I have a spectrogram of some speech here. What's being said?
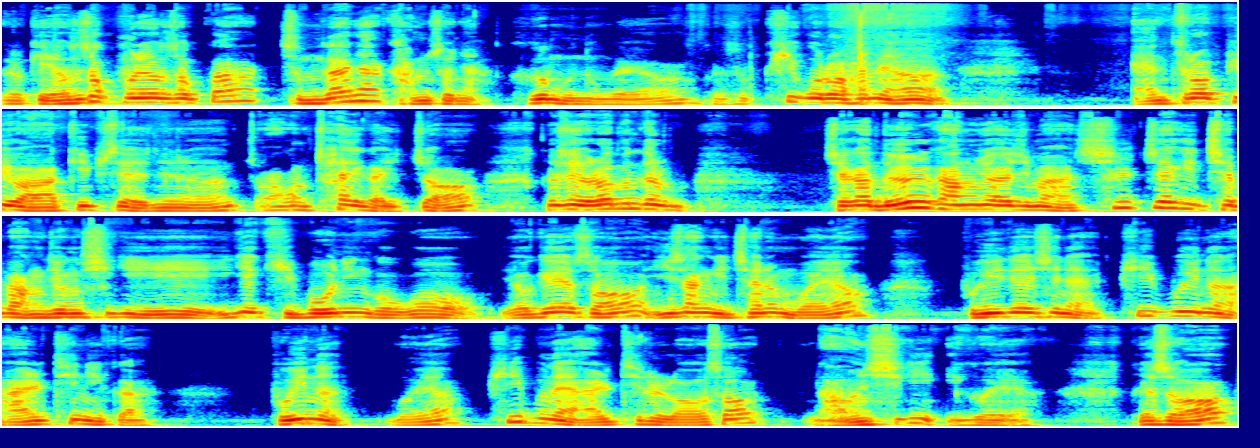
이렇게 연속 불연속과 증가냐 감소냐 그거 묻는 거예요. 그래서 퀵으로 하면 엔트로피와 깁스 에너지는 조금 차이가 있죠. 그래서 여러분들 제가 늘 강조하지만 실제 기체 방정식이 이게 기본인 거고 여기에서 이상 기체는 뭐예요? V 대신에 PV는 RT니까 V는 뭐예요? P분의 RT를 넣어서 나온 식이 이거예요. 그래서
